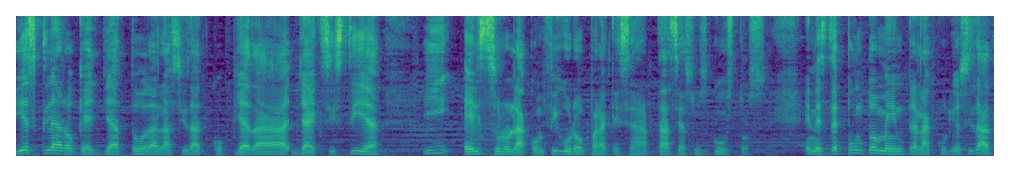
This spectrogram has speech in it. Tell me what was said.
Y es claro que ya toda la ciudad copiada ya existía, y él solo la configuró para que se adaptase a sus gustos. En este punto me entra la curiosidad,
